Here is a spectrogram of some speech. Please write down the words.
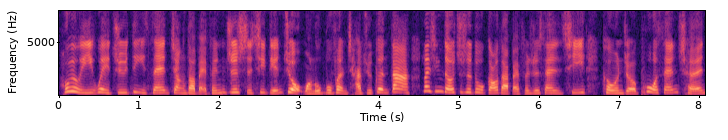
侯友谊位居第三，降到百分之十七点九。网络部分差距更大，赖清德支持度高达百分之三十七，柯文哲破三成，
